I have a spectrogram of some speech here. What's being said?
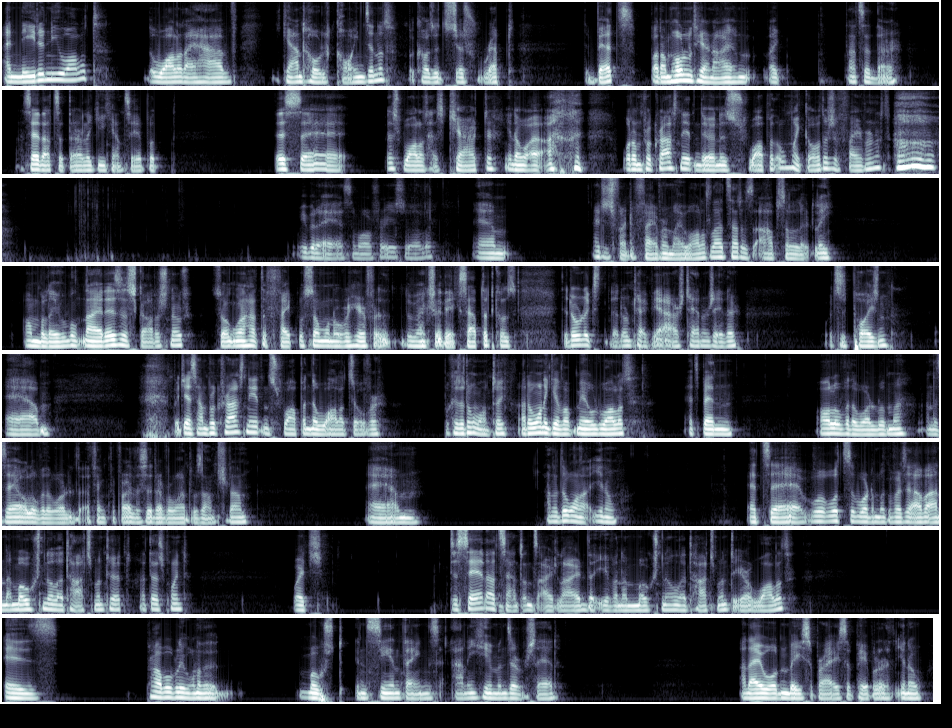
I need a new wallet. The wallet I have, you can't hold coins in it because it's just ripped to bits. But I'm holding it here now, I'm like that's it there. I say that's it there, like you can't see it, but this uh this wallet has character. You know, I, what I'm procrastinating doing is swap it. Oh my god, there's a fiver in it. we bit of ASMR for you as. Um, I just found a fiver in my wallet, lads. That is absolutely unbelievable. Now it is a Scottish note, so I'm gonna have to fight with someone over here for to make sure they accept it because they don't ex- they don't take the Irish tenors either, which is poison. Um, but yes, I'm procrastinating swapping the wallets over because I don't want to. I don't want to give up my old wallet. It's been all over the world with me, and I say all over the world. I think the farthest it ever went was Amsterdam. Um, and I don't want to, you know. It's a what's the word I'm looking for? To have an emotional attachment to it at this point, which to say that sentence out loud that you have an emotional attachment to your wallet is probably one of the most insane things any human's ever said. And I wouldn't be surprised if people are, you know,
